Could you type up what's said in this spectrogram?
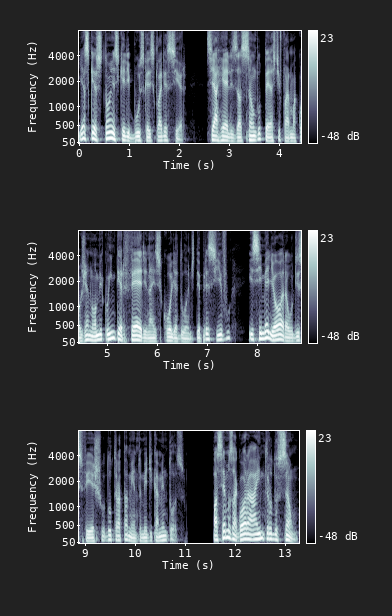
e as questões que ele busca esclarecer. Se a realização do teste farmacogenômico interfere na escolha do antidepressivo e se melhora o desfecho do tratamento medicamentoso. Passemos agora à introdução,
